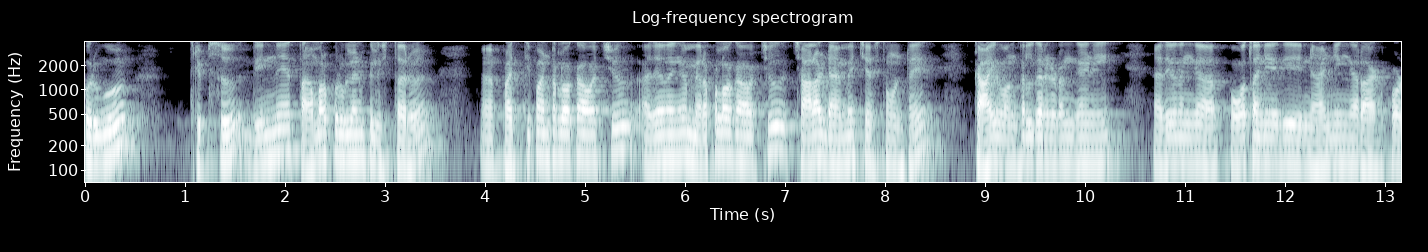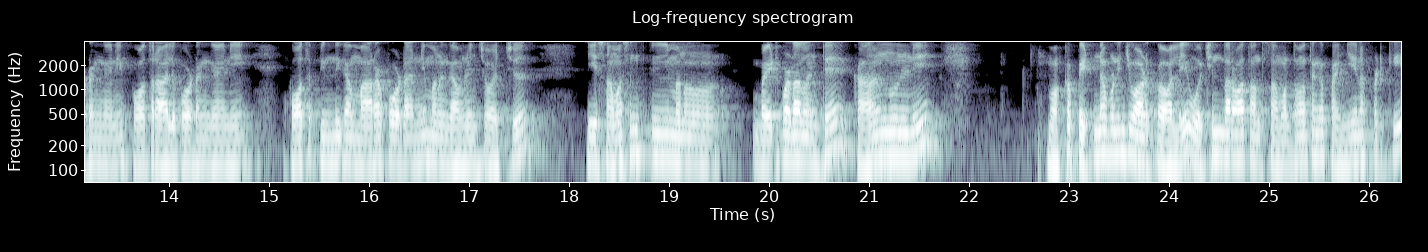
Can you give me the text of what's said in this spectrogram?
పురుగు త్రిప్స్ దీన్నే తామర పురుగులు అని పిలుస్తారు. పత్తి పంటలో కావచ్చు అదేవిధంగా మిరపలో కావచ్చు చాలా డ్యామేజ్ చేస్తూ ఉంటాయి. కాయ వంకలు తిరగడం కానీ అదేవిధంగా పూత అనేది నాణ్యంగా రాకపోవడం కానీ పూత రాలిపోవడం కానీ పూత పిందిగా మారకపోవడాన్ని మనం గమనించవచ్చు. ఈ సమస్యని మనం బయటపడాలంటే కాను నూనెని మొక్క పెట్టినప్పటి నుంచి వాడుకోవాలి. వచ్చిన తర్వాత అంత సమర్థవంతంగా పనిచేయనప్పటికీ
